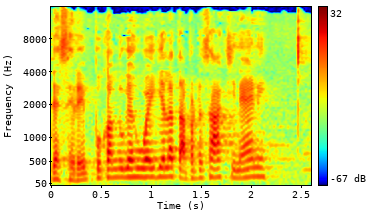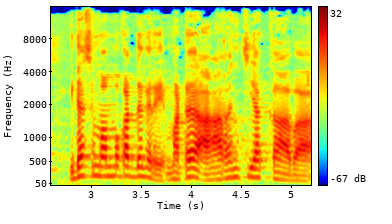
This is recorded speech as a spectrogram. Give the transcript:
දැ සෙරෙප්පු කඳු ගැහුවයි කියලා අපට සාක්ෂි නෑන. ඉඩස මම්මකක්ද කරේ? මට ආරංචියක් ආවා.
